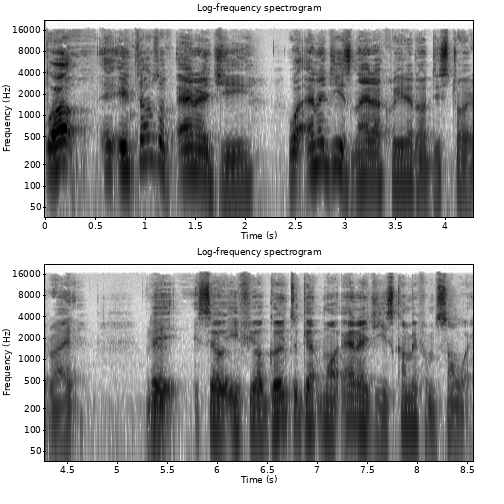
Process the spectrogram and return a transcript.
Well, in terms of energy, well, energy is neither created or destroyed, right? They, so if you're going to get more energy, it's coming from somewhere.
